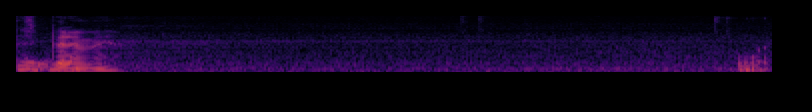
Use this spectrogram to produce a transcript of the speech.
espérame. Bueno,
